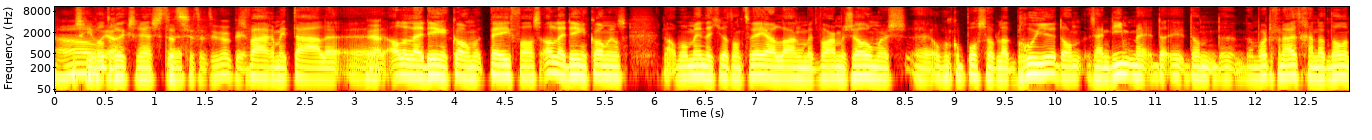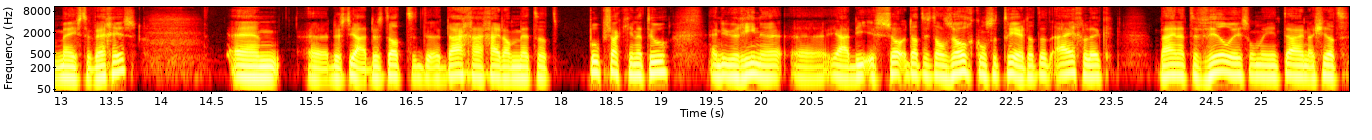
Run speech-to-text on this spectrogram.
Oh, misschien wel ja. drugsresten Dat zit natuurlijk ook in. zware metalen, Ja. allerlei dingen komen, PFAS, allerlei dingen komen in ons. Nou, op het moment dat je dat dan twee jaar lang met warme zomers op een composthoop laat broeien, dan, zijn die me- dan, dan, dan wordt er vanuit gegaan dat dan het meeste weg is. En dus ja, dus dat, de- daar ga, ga je dan met dat poepzakje naartoe. En die urine, eh, ja, die is zo, dat is dan zo geconcentreerd dat het eigenlijk bijna te veel is om in je tuin, als je dat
